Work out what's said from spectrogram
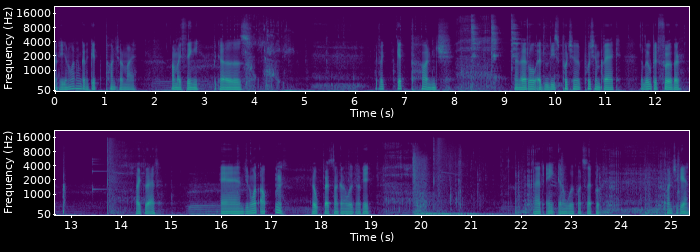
Okay, you know what? I'm gonna get punch on my on my thingy because get punch, and that'll at least push him push him back a little bit further, like that. And you know what? Oh, mm. nope, that's not gonna work. Okay. That ain't gonna work. What's that book? Punch again.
